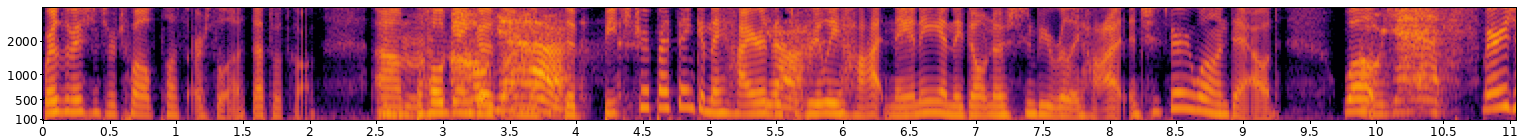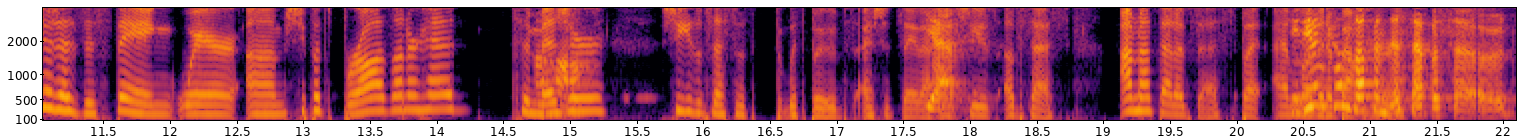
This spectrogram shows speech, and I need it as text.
Reservations for twelve plus Ursula. That's what's called. Um, The Mhm. whole gang Oh, goes yeah. on the, the beach trip, I think, and they hire Yeah. this really hot nanny, and they don't know she's gonna be really hot, and she's very well endowed. Well, oh yes. Mary Jo does this thing where um she puts bras on her head to Uh-huh. measure. She's obsessed with with boobs. I should say that. Like, she is obsessed. I'm not that obsessed, but I It love even it comes up in this episode.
